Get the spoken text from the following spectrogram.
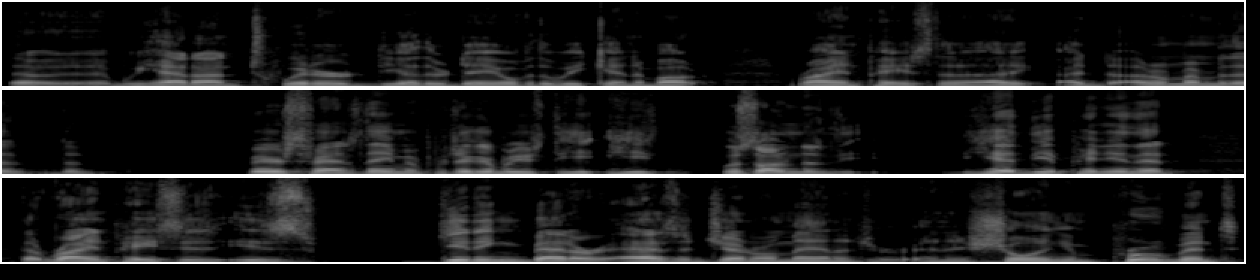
that we had on twitter the other day over the weekend about ryan pace that i i, don't remember the, the bears fan's name in particular but he, he was under the he had the opinion that that ryan pace is, is getting better as a general manager and is showing improvement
